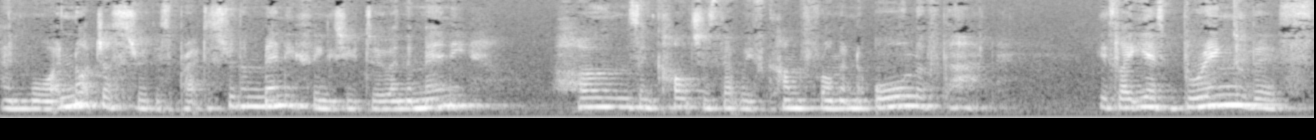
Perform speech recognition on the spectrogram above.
and more. And not just through this practice, through the many things you do and the many homes and cultures that we've come from, and all of that. It's like, yes, bring this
